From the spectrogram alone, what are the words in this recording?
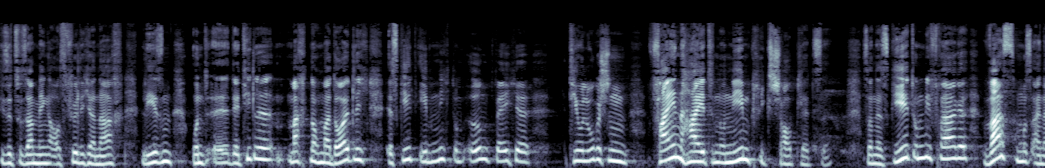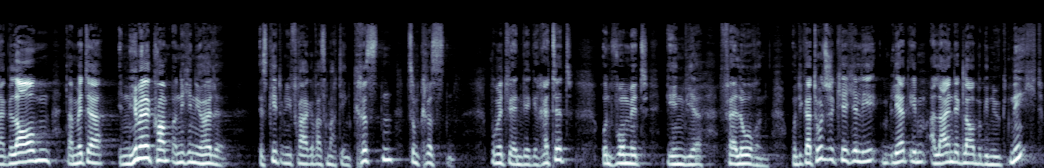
diese Zusammenhänge ausführlicher nachlesen. Und äh, der Titel macht nochmal deutlich, es geht eben nicht um irgendwelche theologischen Feinheiten und Nebenkriegsschauplätze sondern es geht um die Frage, was muss einer glauben, damit er in den Himmel kommt und nicht in die Hölle. Es geht um die Frage, was macht den Christen zum Christen? Womit werden wir gerettet und womit gehen wir verloren? Und die katholische Kirche lehrt eben, allein der Glaube genügt nicht.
